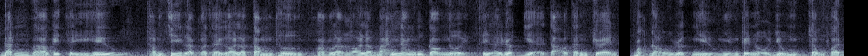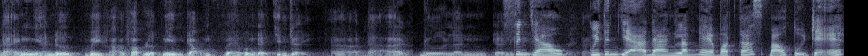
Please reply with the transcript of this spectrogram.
Đánh vào cái thị hiếu, thậm chí là có thể gọi là tầm thường hoặc là gọi là bản năng của con người thì lại rất dễ tạo thành trend. Bắt đầu rất nhiều những cái nội dung chống phá đảng, nhà nước, vi phạm pháp luật nghiêm trọng về vấn đề chính trị à, đã đưa lên trên Xin chào, quý thính giả đang lắng nghe podcast Báo Tuổi Trẻ.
